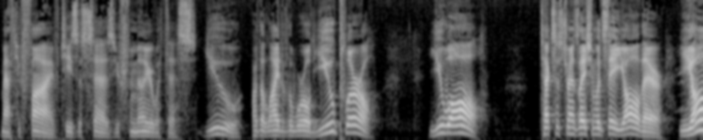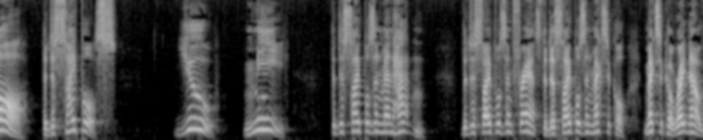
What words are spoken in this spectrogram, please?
Matthew 5, Jesus says, You're familiar with this. You are the light of the world. You, plural. You all. Texas translation would say, Y'all there. Y'all, the disciples. You, me, the disciples in Manhattan, the disciples in France, the disciples in Mexico. Mexico, right now,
